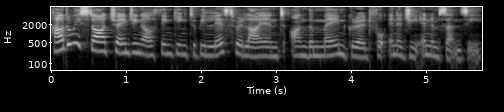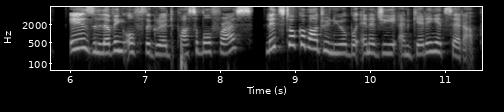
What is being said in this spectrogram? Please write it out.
How do we start changing our thinking to be less reliant on the main grid for energy in Mzansi? Is living off the grid possible for us? Let's talk about renewable energy and getting it set up.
